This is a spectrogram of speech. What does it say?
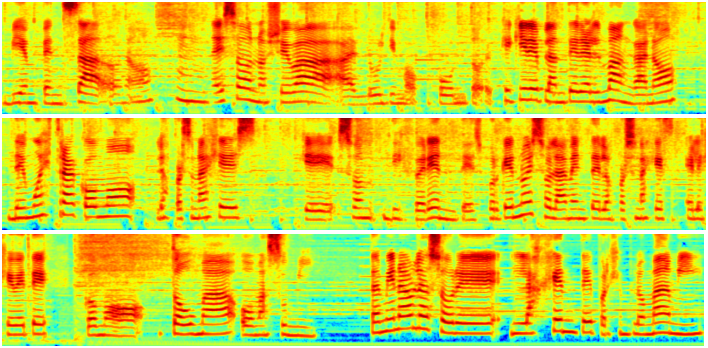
bien pensado, ¿no? Mm, Eso nos lleva al último punto. ¿Qué quiere plantear el manga, no? Demuestra cómo los personajes que son diferentes, porque no es solamente los personajes LGBT como Touma o Masumi. También habla sobre la gente, por ejemplo, Mami,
